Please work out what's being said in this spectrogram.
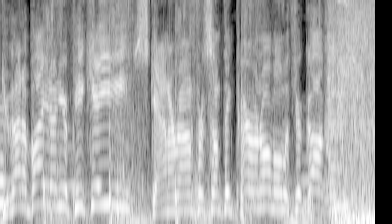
You got a bite on your PKE? Scan around for something paranormal with your goggles.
